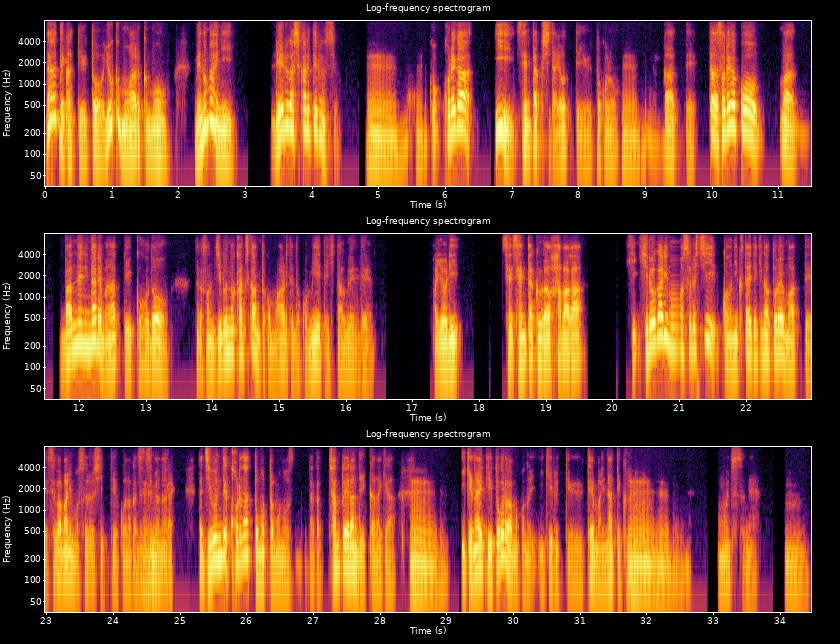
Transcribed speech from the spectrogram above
なんでかっていうと、良くも悪くも目の前にレールが敷かれてるんですよ。うん。ここれがいい選択肢だよっていうところうん。があって、ただそれがこう、まあ、晩年になればなっていくほど、なんかその自分の価値観とかもある程度こう見えてきた上で、まあ、よりせ選択が、幅がひ広がりもするし、この肉体的な衰えもあって狭まりもするしっていう、こうなんか絶妙なライン。自分でこれだと思ったものを、なんかちゃんと選んでいかなきゃうん。いけないっていうところが、まあこの生きるっていうテーマになってくうるのかなとん。思いつつね。うん。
